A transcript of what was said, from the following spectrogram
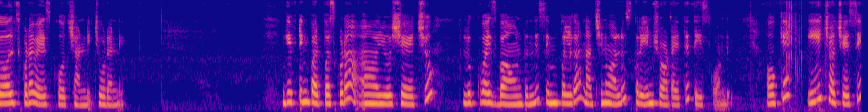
గర్ల్స్ కూడా వేసుకోవచ్చు అండి చూడండి. గిఫ్టింగ్ పర్పస్ కూడా యూజ్ చేయొచ్చు. లుక్ వైజ్ బాగుంటుంది. సింపుల్గా నచ్చిన వాళ్ళు స్క్రీన్ షాట్ అయితే తీసుకోండి. ఓకే? ఈచ్ వచ్చేసి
